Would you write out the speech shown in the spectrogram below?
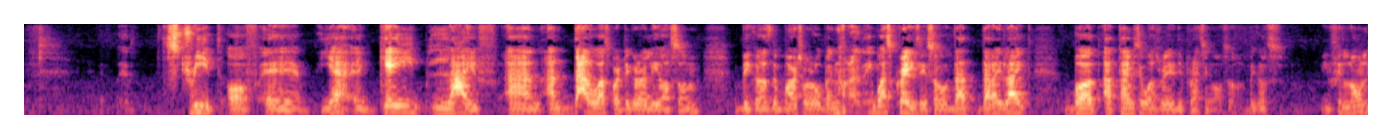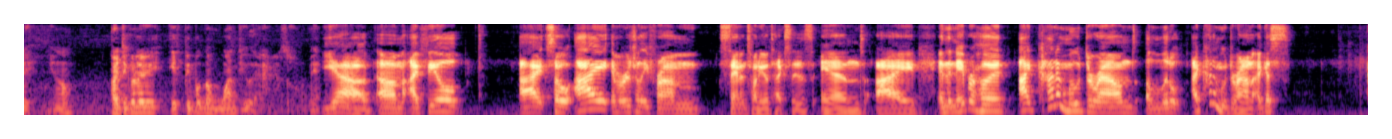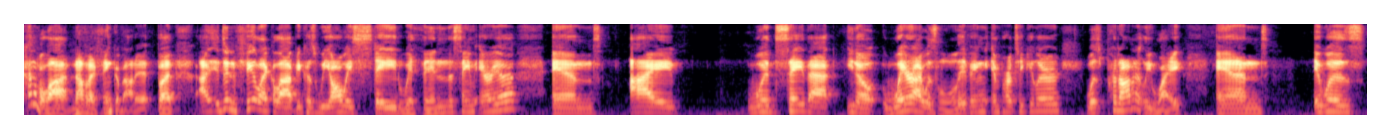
street of a yeah a gay life and and that was particularly awesome because the bars were open. It was crazy so that that i liked but at times it was really depressing also because you feel lonely you know? Particularly if people don't want you there so yeah. Yeah um i feel I so I am originally from San Antonio, Texas, and I in the neighborhood I kind of moved around a little. I kind of moved around, I guess kind of a lot now that I think about it, but I, it didn't feel like a lot because we always stayed within the same area and I would say that, you know, where I was living in particular was predominantly white and it was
